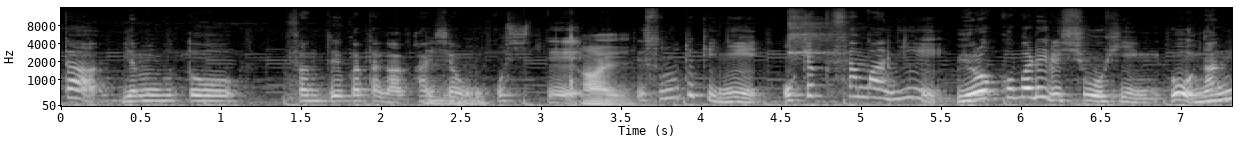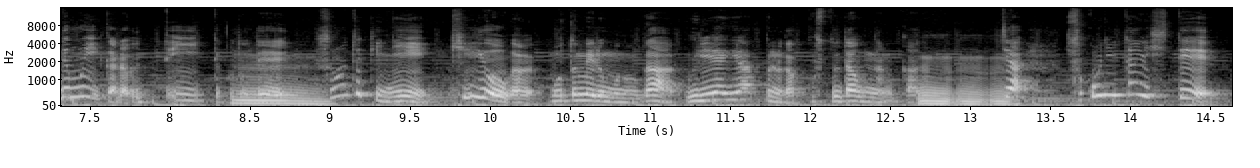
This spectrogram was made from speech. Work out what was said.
た山本さんという方が会社を起こして、うん。はい、でその時にお客様に喜ばれる商品を何でもいいから売っていいってことで、うん、その時に企業が求めるものが売上アップなのかコストダウンなのか、うんうんうん、じゃあそこに対して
